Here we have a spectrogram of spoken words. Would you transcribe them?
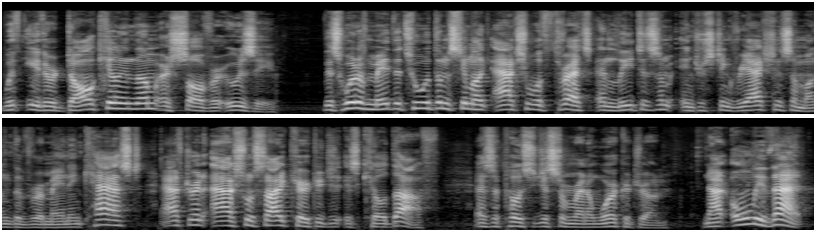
with either Doll killing them or Solver Uzi. This would have made the two of them seem like actual threats and lead to some interesting reactions among the remaining cast after an actual side character is killed off, as opposed to just some random worker drone. Not only that,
